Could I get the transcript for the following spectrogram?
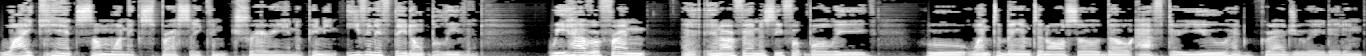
why can't someone express a contrarian opinion, even if they don't believe it? We have a friend uh, in our fantasy football league who went to Binghamton also, though after you had graduated, and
